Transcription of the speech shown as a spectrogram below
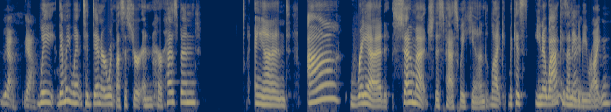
yeah, yeah. We then we went to dinner with my sister and her husband, and I read so much this past weekend, like because you know why? Because oh, I need to be writing.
